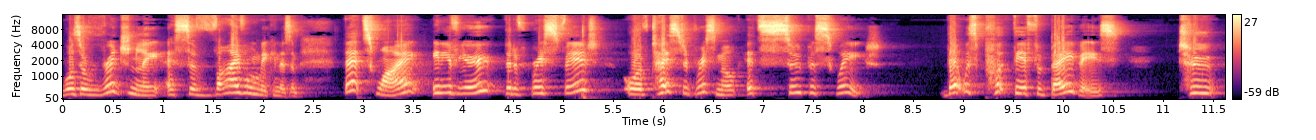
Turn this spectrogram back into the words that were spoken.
was originally a survival mechanism. That's why any of you that have breastfed or have tasted breast milk, it's super sweet. That was put there for babies to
